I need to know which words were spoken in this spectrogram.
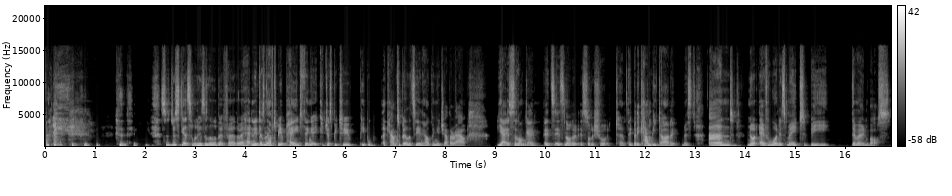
so just get someone who's a little bit further ahead. And it doesn't have to be a paid thing. It could just be two people accountability and helping each other out. Yeah, it's a long game. It's it's not a it's not a short term thing, but it can be done. It must, and not everyone is made to be their own boss.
